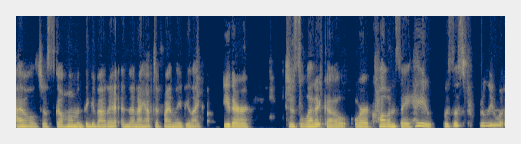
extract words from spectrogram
i will just go home and think about it and then i have to finally be like either just let it go or call and say hey was this really what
